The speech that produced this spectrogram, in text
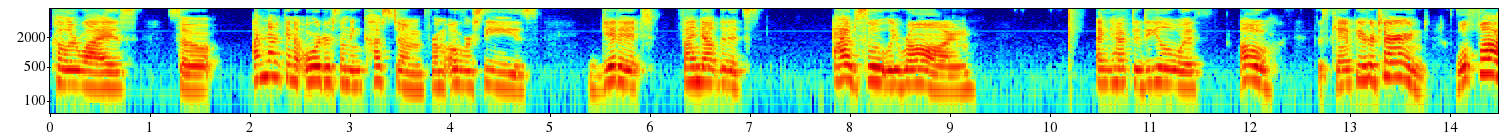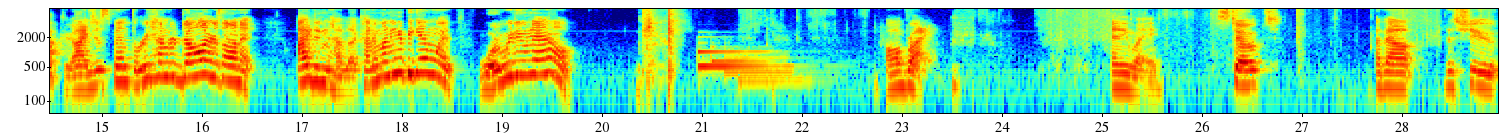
color wise. So I'm not gonna order something custom from overseas, get it, find out that it's absolutely wrong, and have to deal with, oh, this can't be returned. Well, fuck, I just spent $300 on it. I didn't have that kind of money to begin with. What do we do now? All right. Anyway, stoked about the shoot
